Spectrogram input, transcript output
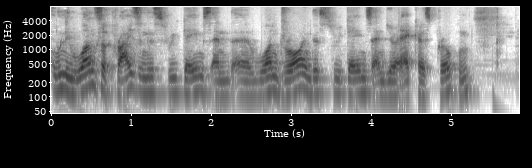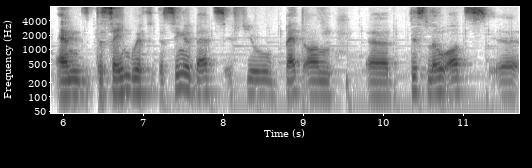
only one surprise in these three games and uh, one draw in these three games, and your ACCA is broken. And the same with the single bets. If you bet on uh, this low odds uh,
